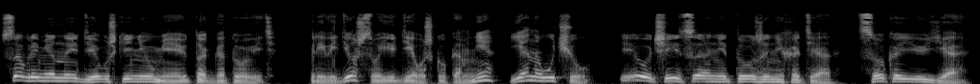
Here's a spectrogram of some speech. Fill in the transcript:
современные девушки не умеют так готовить. Приведешь свою девушку ко мне, я научу. И учиться они тоже не хотят. Цокаю я.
